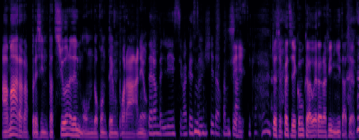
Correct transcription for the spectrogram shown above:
amara rappresentazione del mondo contemporaneo. Però bellissima questa uscita fantastica. Cioè, se pensi che comunque la guerra era finita, cioè...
